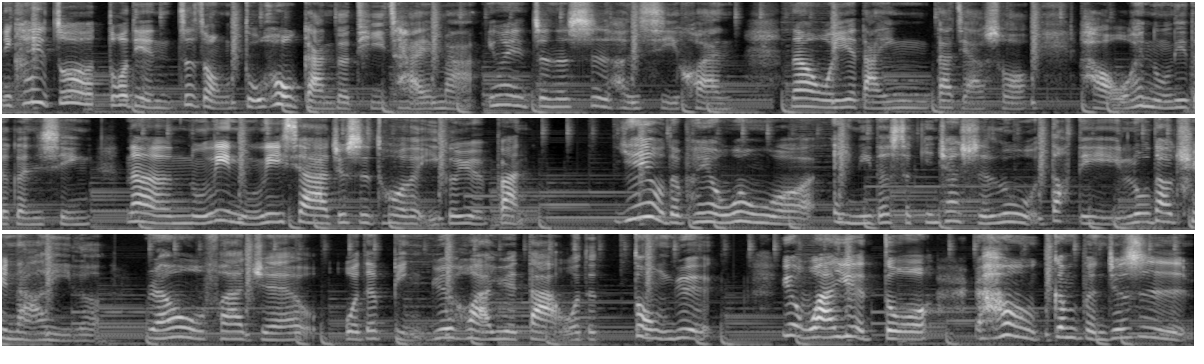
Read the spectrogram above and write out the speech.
你可以做多点这种读后感的题材嘛，因为真的是很喜欢。那我也答应大家说，好，我会努力的更新。那努力努力下，就是拖了一个月半。也有的朋友问我，哎，你的 Skin Chan 实录到底录到去哪里了？然后我发觉我的饼越画越大，我的洞越越挖越多。然后根本就是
